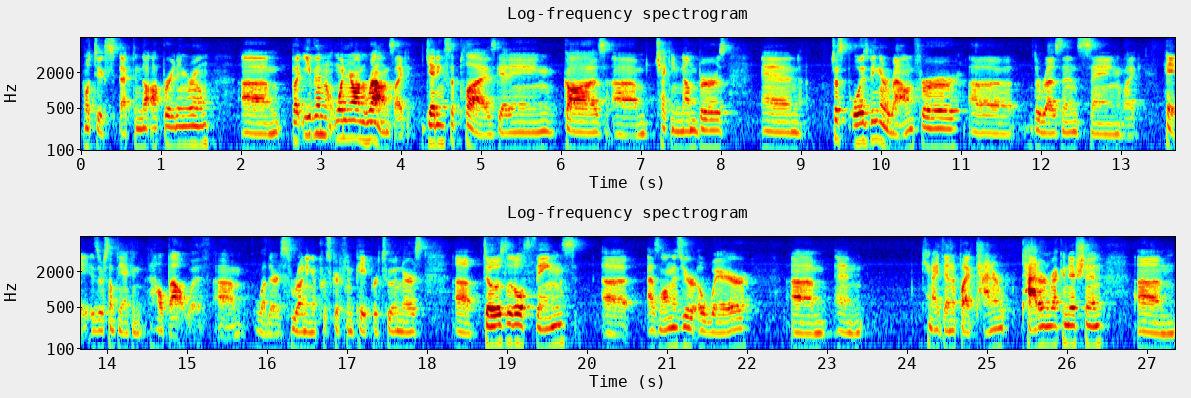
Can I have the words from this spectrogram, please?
what to expect in the operating room. Um, but even when you're on rounds, like getting supplies, getting gauze, um, checking numbers, and just always being around for uh, the residents saying like, hey, is there something I can help out with? Um, whether it's running a prescription paper to a nurse. Uh, those little things uh, as long as you're aware um, and can identify pattern, pattern recognition, um,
